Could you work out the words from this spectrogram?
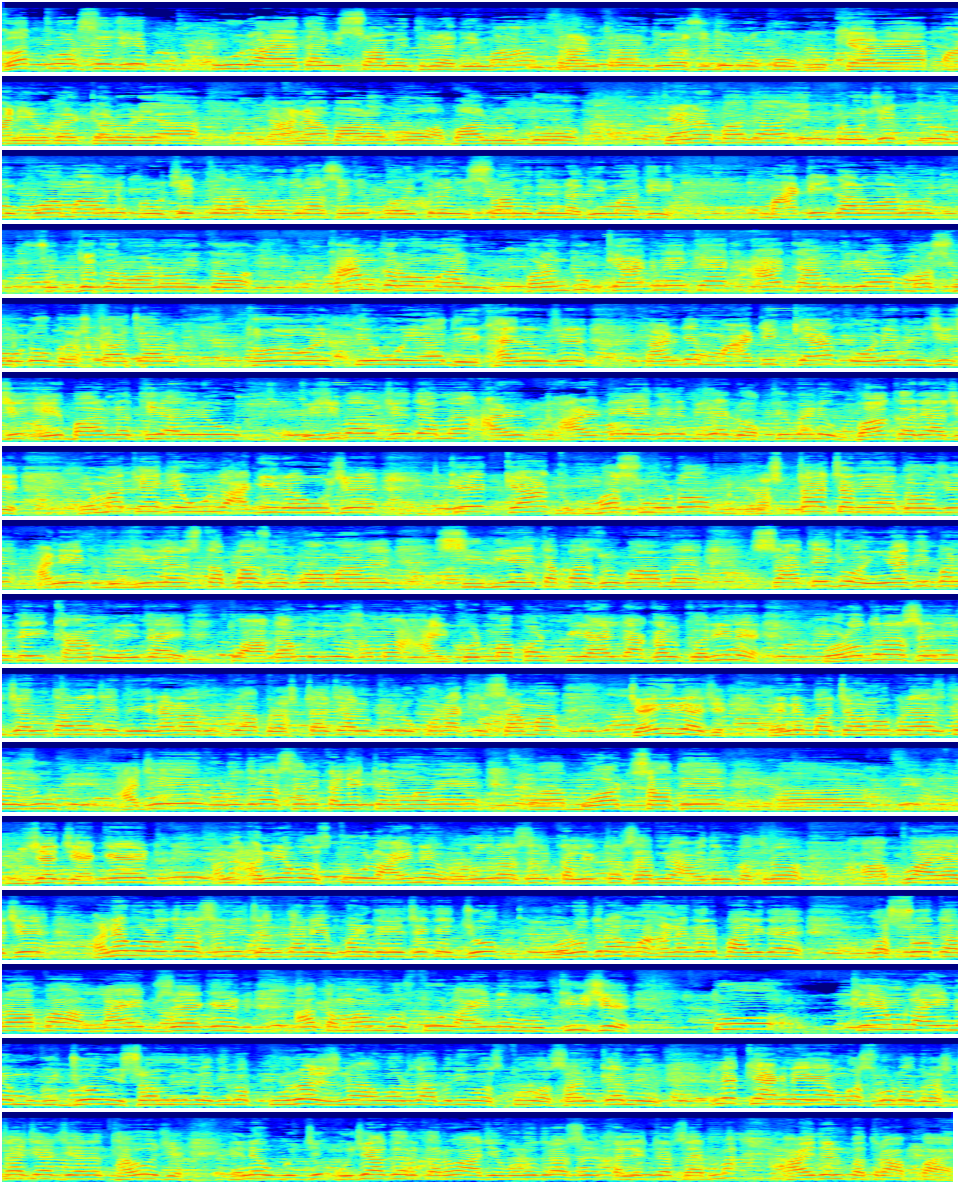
ગત વર્ષે જે પૂર આવ્યા હતા વિશ્વામિત્રી નદીમાં, ત્રણ ત્રણ દિવસ સુધી લોકો ભૂખ્યા રહ્યા, પાણી વગર ટળવડ્યા નાના બાળકો, અબાલ વૃદ્ધો. તેના બાદ આ એક પ્રોજેક્ટ મૂકવામાં આવે અને પ્રોજેક્ટ દ્વારા વડોદરા શહેરની પવિત્ર વિશ્વામિત્રી નદીમાંથી માટી કાઢવાનો શુદ્ધ કરવાનો એક કામ કરવામાં આવ્યું. પરંતુ ક્યાંક ને ક્યાંક આ કામગીરીમાં મસ્ત મોટો ભ્રષ્ટાચાર થયો હોય તેવું અહીંયા દેખાઈ રહ્યું છે. કારણ કે માટી ક્યાં કોને વેચી છે એ બહાર નથી આવી રહ્યું. બીજી બાજુ છે તે અમે આરટીઆઈથી બીજા ડોક્યુમેન્ટ ઊભા કર્યા છે. એમાં ક્યાંક એવું લાગી રહ્યું છે કે ક્યાંક મસ્ત મોટો ભ્રષ્ટાચાર અહીંયા થયો છે. આની એક વિજિલન્સ તપાસ મૂકવામાં આવે સીબીઆઈ તપાસ મૂકવામાં આવે. સાથે જો અહીંયાથી પણ કંઈ કામ નહીં થાય, તો આગામી દિવસોમાં હાઈકોર્ટમાં પણ પીઆઈ દાખલ કરીને વડોદરા શહેરની જનતાના જે વેરાના રૂપિયા ભ્રષ્ટાચાર રૂપિયા લોકોના ખિસ્સામાં જઈ રહ્યા છે, એને બચાવવાનો પ્રયાસ કરીશું. આજે વડોદરા શહેર કલેક્ટરમાં અમે બોટ સાથે બીજા જેકેટ અને અન્ય વસ્તુઓ લાવીને વડોદરા શહેર કલેક્ટર સાહેબને આવેદનપત્ર આપવા આવ્યા છે. અને વડોદરા શહેરની જનતાને એમ પણ કહે છે કે જો વડોદરા મહાનગરપાલિકાએ બસો તરાપા, લાઈફ જેકેટ, આ તમામ વસ્તુઓ લાવીને મૂકી છે. તો કેમ લાવીને મૂકી? જો વિશ્વામિત્ર નદીમાં પૂર જ ના આવવાનું તો આ બધી વસ્તુ વસાણ કેમ નહીં એટલે ક્યાંક ને ક્યાંક મસ્ત મોટો ભ્રષ્ટાચાર જ્યારે થયો છે, એને ઉજાગર કરવા આજે વડોદરા કલેક્ટર સાહેબમાં આવેદનપત્ર આવ્યા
